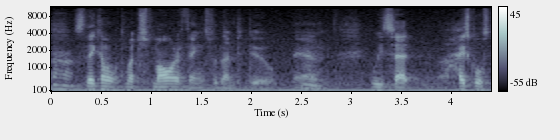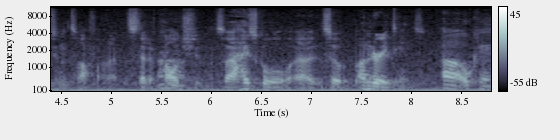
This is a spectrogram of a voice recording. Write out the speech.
Uh-huh. So they come up with much smaller things for them to do, and Mm. we set high school students off on it instead of college Uh-huh. students. Uh, high school, uh, so under 18s, Ah, okay.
